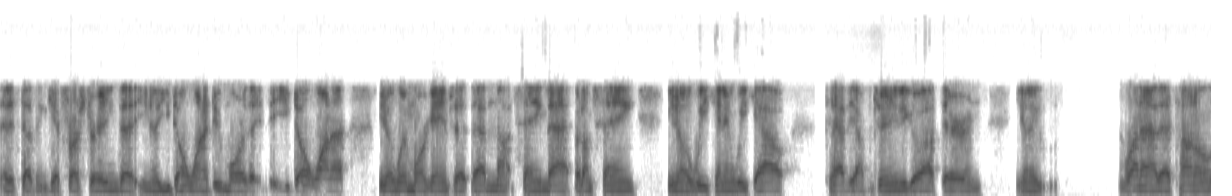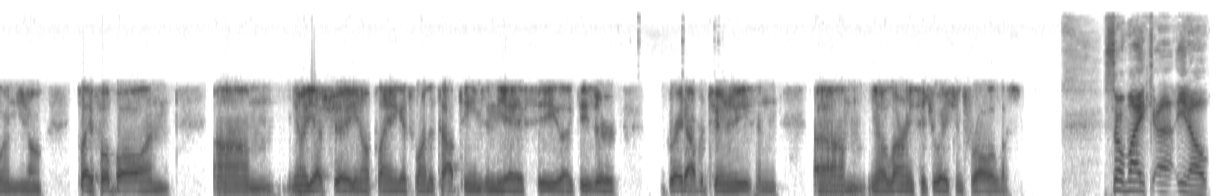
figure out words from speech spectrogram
that it doesn't get frustrating that you know you don't want to do more that, that you don't want to you know win more games. That, that I'm not saying that but I'm saying you know week in and week out to have the opportunity to go out there and you know run out of that tunnel and you know play football and um you know yesterday you know playing against one of the top teams in the AFC like these are great opportunities and um you know learning situations for all of us. So Mike uh, you know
